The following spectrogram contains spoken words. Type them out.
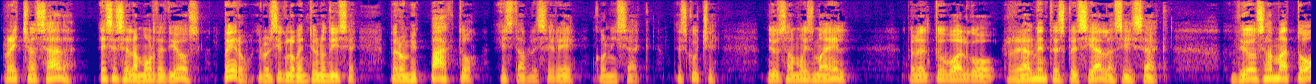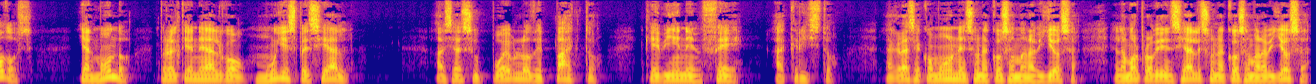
rechazada. Ese es el amor de Dios. Pero, el versículo 21 dice, pero mi pacto estableceré con Isaac. Escuche, Dios amó a Ismael, pero él tuvo algo realmente especial hacia Isaac. Dios ama a todos y al mundo, pero él tiene algo muy especial hacia su pueblo de pacto que viene en fe a Cristo. La gracia común es una cosa maravillosa, el amor providencial es una cosa maravillosa,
